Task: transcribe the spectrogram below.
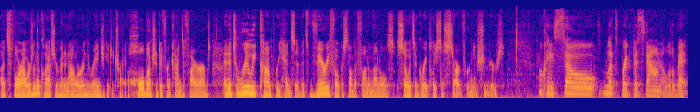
Uh, it's four hours in the classroom and an hour in the range. You get to try a whole bunch of different kinds of firearms, and it's really comprehensive. It's very focused on the fundamentals, so it's a great place to start for new shooters. Okay, so let's break this down a little bit.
